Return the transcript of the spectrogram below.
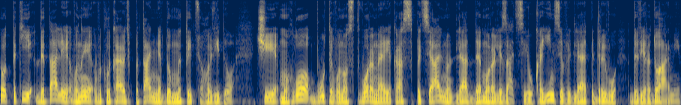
І от такі деталі вони викликають питання до мети цього відео. Чи могло бути воно створене якраз спеціально для деморалізації українців і для підриву довіри до армії?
